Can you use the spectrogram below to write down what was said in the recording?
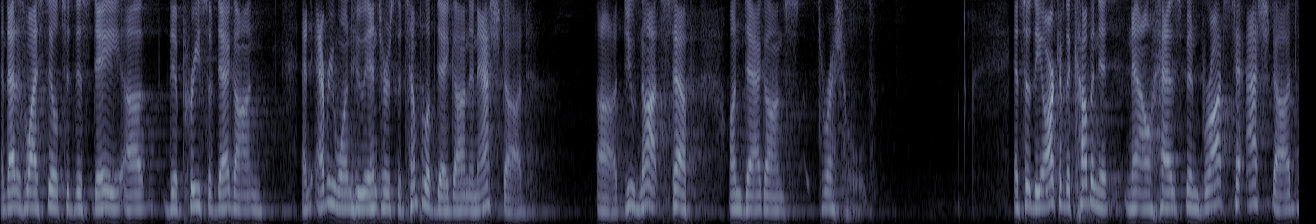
And that is why, still to this day, uh, the priests of Dagon and everyone who enters the temple of Dagon in Ashdod uh, do not step on Dagon's threshold. And so the Ark of the Covenant now has been brought to Ashdod.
